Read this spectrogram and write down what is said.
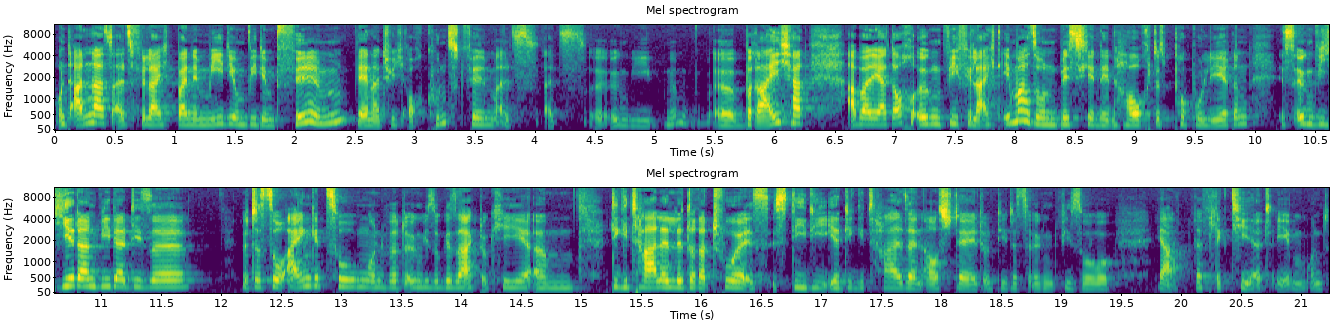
Und anders als vielleicht bei einem Medium wie dem Film, der natürlich auch Kunstfilm als, als äh, irgendwie ne, äh, Bereich hat, aber ja doch irgendwie vielleicht immer so ein bisschen den Hauch des Populären, ist irgendwie hier dann wieder diese wird das so eingezogen und wird irgendwie so gesagt, okay, ähm, digitale Literatur ist, ist die, die ihr Digitalsein ausstellt und die das irgendwie so ja, reflektiert eben. Und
